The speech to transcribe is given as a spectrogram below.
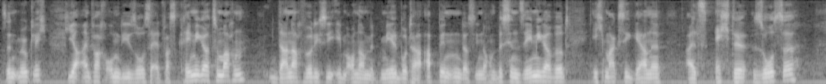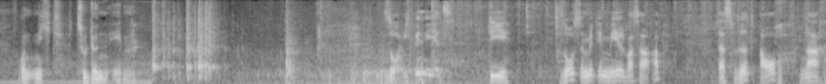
sind möglich. Hier einfach, um die Soße etwas cremiger zu machen. Danach würde ich sie eben auch noch mit Mehlbutter abbinden, dass sie noch ein bisschen sämiger wird. Ich mag sie gerne als echte Soße und nicht zu dünn eben. So, ich binde jetzt die Soße mit dem Mehlwasser ab. Das wird auch nach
